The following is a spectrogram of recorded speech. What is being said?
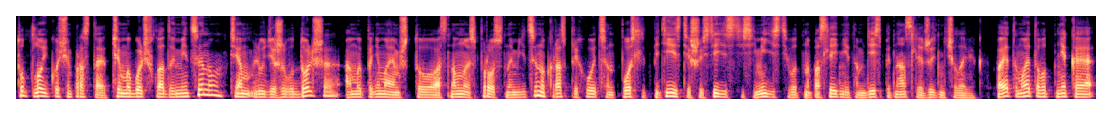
Тут логика очень простая. Чем мы больше вкладываем в медицину, тем люди живут дольше, а мы понимаем, что основной спрос на медицину как раз приходится после 50, 60, 70, вот на последние там, 10-15 лет жизни человека. Поэтому это вот некая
